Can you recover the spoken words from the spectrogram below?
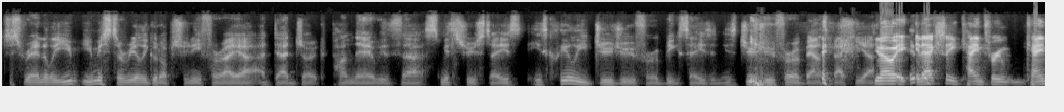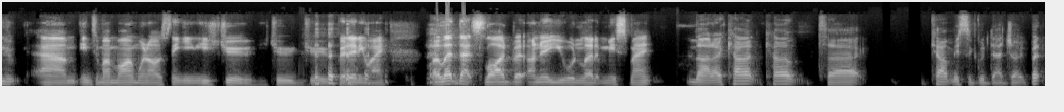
just randomly, you, you missed a really good opportunity for a, uh, a dad joke pun there with uh, Smith Schuster. He's, he's clearly Juju for a big season. He's Juju for a bounce back year. you know, it, it, it actually came through, came um, into my mind when I was thinking he's Jew, Jew, Jew. But anyway, I let that slide, but I knew you wouldn't let it miss, mate. No, no, can't, can't, uh, can't miss a good dad joke. But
